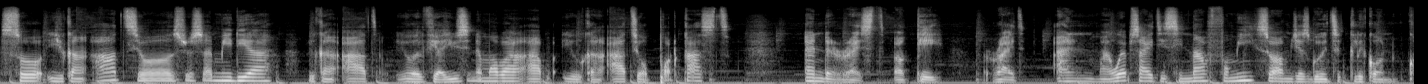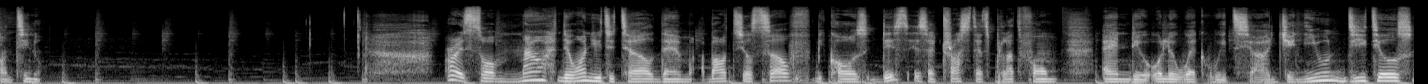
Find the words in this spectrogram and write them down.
So you can add your social media. You can add you know, if you are using a mobile app you can add your podcast and the rest okay? Right and my website is enough for me so i'm just going to click on continue Alright, so now they want you to tell them about yourself because this is a trusted platform and they only work with uh, genuine details,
